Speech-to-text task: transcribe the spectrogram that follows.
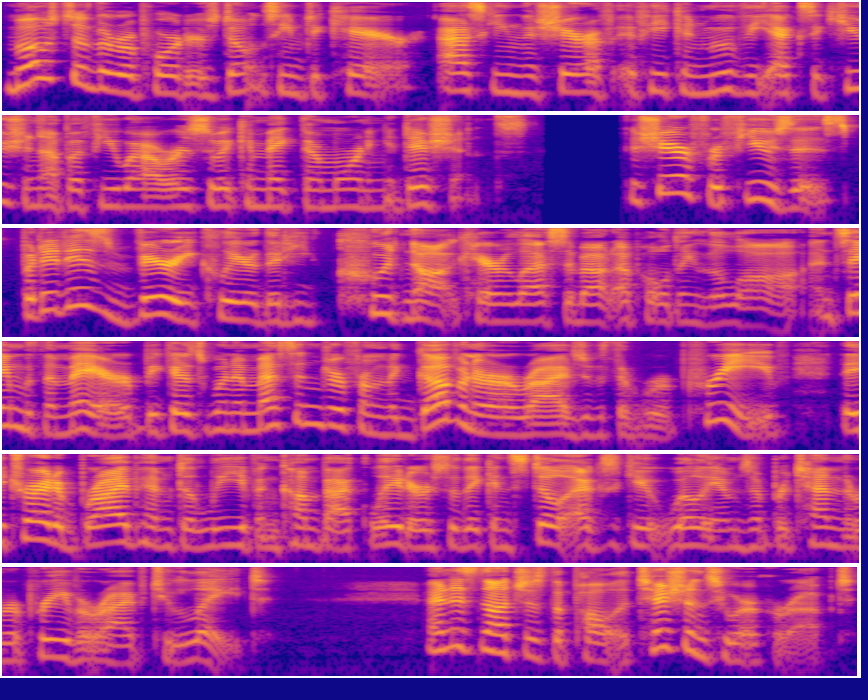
Most of the reporters don't seem to care, asking the sheriff if he can move the execution up a few hours so it can make their morning editions. The sheriff refuses, but it is very clear that he could not care less about upholding the law, and same with the mayor, because when a messenger from the governor arrives with a reprieve, they try to bribe him to leave and come back later so they can still execute Williams and pretend the reprieve arrived too late. And it's not just the politicians who are corrupt.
